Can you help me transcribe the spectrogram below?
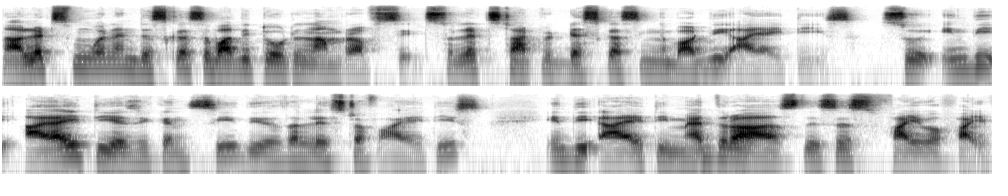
Now let's move on and discuss about the total number of seats. So let's start with discussing about the IITs. So in the IIT, as you can see, this is a list of IITs. In the IIT Madras, this is 505.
